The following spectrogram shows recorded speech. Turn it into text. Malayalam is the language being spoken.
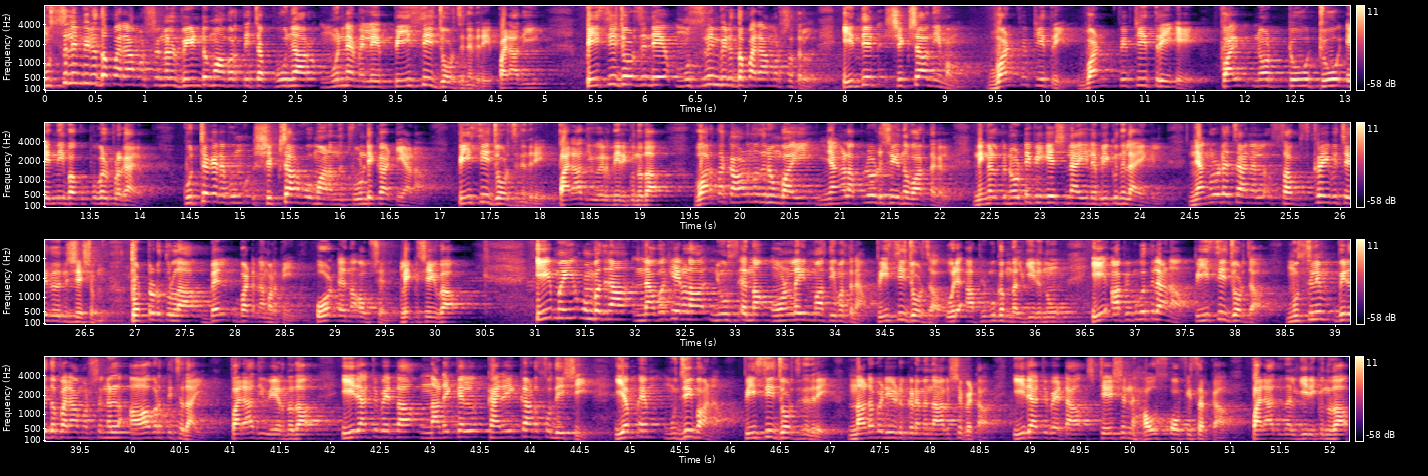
മുസ്ലിം വിരുദ്ധ പരാമർശങ്ങൾ വീണ്ടും ആവർത്തിച്ച പൂഞ്ഞാർ മുൻ M L A P C ജോർജിനെതിരെ. പരാതി. പി സി ജോർജിന്റെ മുസ്ലിം വിരുദ്ധ പരാമർശത്തിൽ ഇന്ത്യൻ ശിക്ഷാ നിയമം one fifty three one fifty three A five nought two two എന്നീ വകുപ്പുകൾ പ്രകാരം കുറ്റകരവും ശിക്ഷാർഹവുമാണെന്ന് ചൂണ്ടിക്കാട്ടിയാണ് പി സി ജോർജിനെതിരെ പരാതി ഉയർന്നിരിക്കുന്നത്. വാർത്ത കാണുന്നതിന് മുമ്പായി ഞങ്ങൾ അപ്ലോഡ് ചെയ്യുന്ന വാർത്തകൾ നിങ്ങൾക്ക് നോട്ടിഫിക്കേഷനായി ലഭിക്കുന്നില്ല എങ്കിൽ ഞങ്ങളുടെ ചാനൽ സബ്സ്ക്രൈബ് ചെയ്തതിനു ശേഷം തൊട്ടടുത്തുള്ള ബെൽ ബട്ടൺ അമർത്തി ഓൾ എന്ന ഓപ്ഷൻ ക്ലിക്ക് ചെയ്യുക. ഈ മെയ് ഒമ്പതിന് നവകേരള ന്യൂസ് എന്ന ഓൺലൈൻ മാധ്യമത്തിന് പി സി ജോർജ ഒരു അഭിമുഖം നൽകിയിരുന്നു. ഈ അഭിമുഖത്തിലാണ് പി സി ജോർജ മുസ്ലിം വിരുദ്ധ പരാമർശങ്ങൾ ആവർത്തിച്ചതായി പരാതി ഉയർന്നത്. ഈരാറ്റുപേട്ട നടയ്ക്കൽ കരൈക്കാട് സ്വദേശി എം എം മുജീബാണ് പി സി ജോർജിനെതിരെ നടപടിയെടുക്കണമെന്ന് ആവശ്യപ്പെട്ട ഈരാറ്റുപേട്ട സ്റ്റേഷൻ ഹൗസ് ഓഫീസർക്ക് പരാതി നൽകിയിരിക്കുന്നത്.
